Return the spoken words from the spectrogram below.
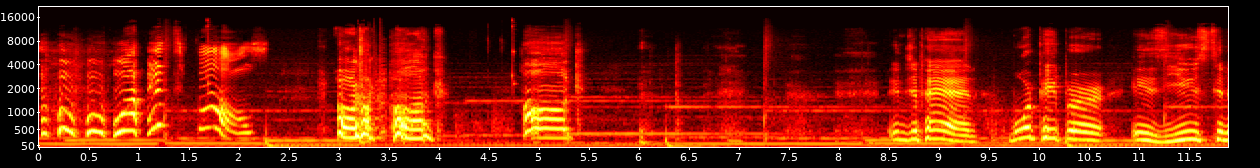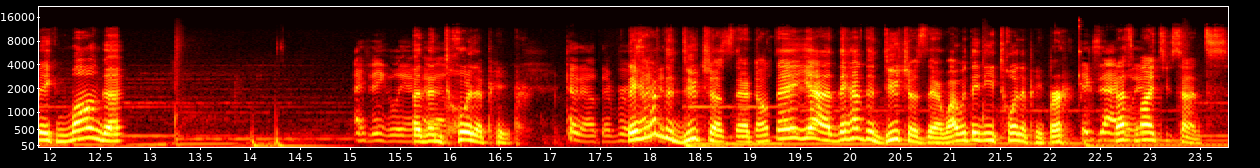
what? False. Honk, honk. Honk. In Japan, more paper is used to make manga I think Liam than toilet paper. cut out there They have the duchas there, don't they? Yeah, they have the duchas there. Why would they need toilet paper? Exactly. That's my two cents.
